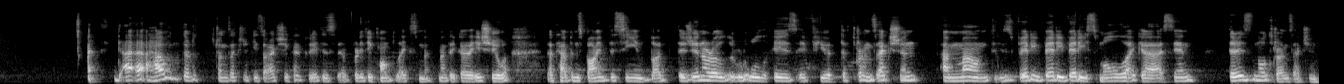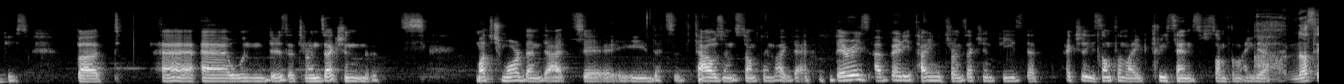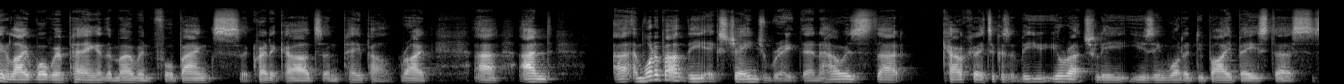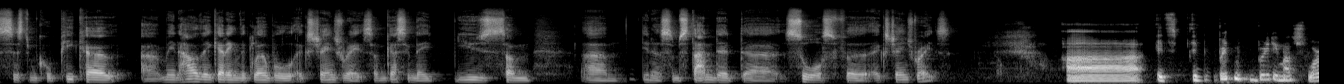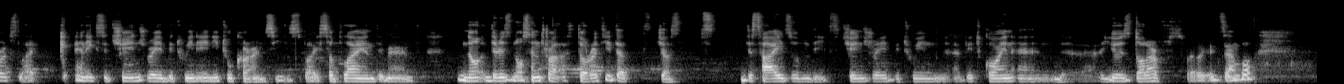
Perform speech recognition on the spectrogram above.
how the transaction fees are actually calculated is a pretty complex mathematical issue that happens behind the scene. But the general rule is if you, the transaction amount is very, very, very small, like a cent, there is no transaction fees. But uh, uh, when there's a transaction that's much more than that, that's a thousand, something like that, there is a very tiny transaction fees that actually something like three cents, something like that. Oh, nothing like what we're paying at the moment for banks, credit cards, and PayPal, right? Uh, and uh, and what about the exchange rate then? How is that calculated? Because you're actually using what a Dubai-based uh, system called Pico. I mean, how are they getting the global exchange rates? I'm guessing they use some, um, you know, some standard uh, source for exchange rates. Uh, it's it pretty, pretty much works like an exchange rate between any two currencies by supply and demand. No, there is no central authority that just decides on the exchange rate between uh, Bitcoin and uh, US dollar, for example.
